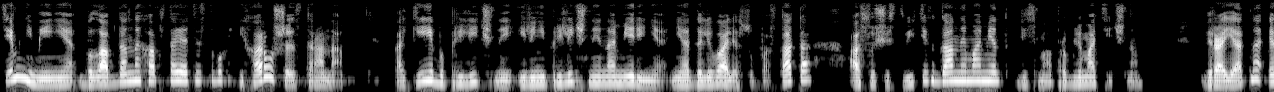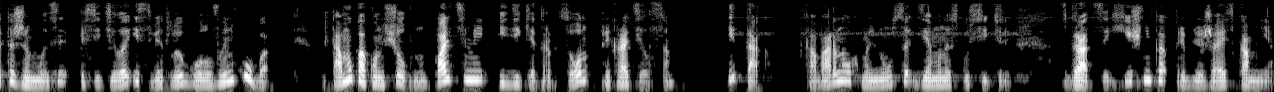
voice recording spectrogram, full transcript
Тем не менее, была в данных обстоятельствах и хорошая сторона. Какие бы приличные или неприличные намерения не одолевали супостата, осуществить их в данный момент весьма проблематично. Вероятно, эта же мысль посетила и светлую голову инкуба, потому как он щелкнул пальцами, и дикий аттракцион прекратился. Итак, коварно ухмыльнулся демон-искуситель, с грацией хищника приближаясь ко мне.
